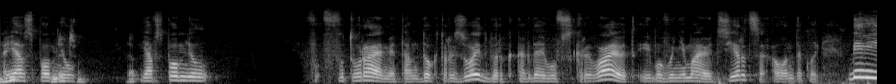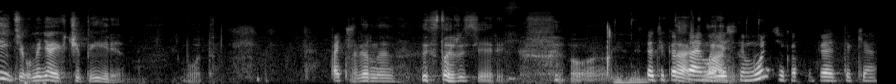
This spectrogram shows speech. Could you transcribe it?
А я вспомнил, да. я вспомнил в Футураме, там доктор Зойдберг, когда его вскрывают, ему вынимают сердце, а он такой, берите, у меня их четыре. Вот. Почти. Наверное, из той же серии. Кстати, касаемо, так, если мультиков, опять-таки, а,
